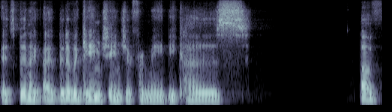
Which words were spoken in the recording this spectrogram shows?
it's been a, a bit of a game changer for me because of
